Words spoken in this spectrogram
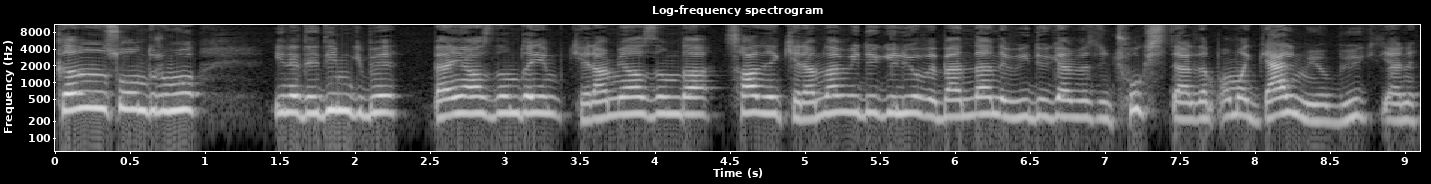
kanalın son durumu yine dediğim gibi ben yazdığımdayım. Kerem yazdığımda sadece Kerem'den video geliyor ve benden de video gelmesini çok isterdim ama gelmiyor. Büyük yani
